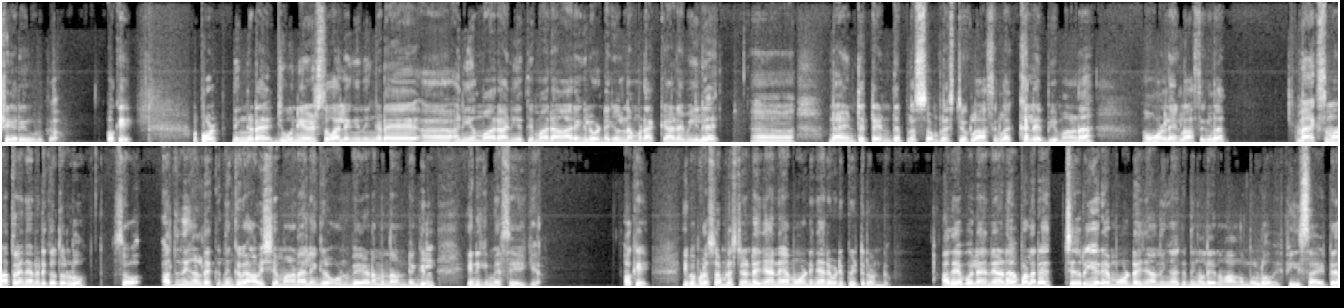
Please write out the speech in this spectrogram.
ഷെയർ ചെയ്ത് കൊടുക്കുക. ഓക്കെ അപ്പോൾ നിങ്ങളുടെ ജൂനിയേഴ്സോ അല്ലെങ്കിൽ നിങ്ങളുടെ അനിയന്മാരോ അനിയത്തിമാരോ ആരെങ്കിലും ഉണ്ടെങ്കിൽ നമ്മുടെ അക്കാഡമിയിൽ ninth tenth plus one plus two ക്ലാസ്സുകളൊക്കെ ലഭ്യമാണ്. ഓൺലൈൻ ക്ലാസ്സുകൾ മാത്സ് മാത്രമേ ഞാൻ എടുക്കത്തുള്ളൂ. സോ അത് നിങ്ങളുടെ നിങ്ങൾക്ക് ആവശ്യമാണ് അല്ലെങ്കിൽ വേണമെന്നുണ്ടെങ്കിൽ എനിക്ക് മെസ്സേജ് അയയ്ക്കുക. ഓക്കെ ഇപ്പോൾ പ്ലസ് വൺ പ്ലസ് ടുവിന്റെ ഞാൻ എമൗണ്ട് ഞാൻ ഇവിടെ ഇട്ടിട്ടുണ്ട്. അതേപോലെ തന്നെയാണ് വളരെ ചെറിയൊരു എമൗണ്ട് ഞാൻ നിങ്ങൾക്ക് നിങ്ങളുടെ നിന്ന് വാങ്ങുന്നുള്ളൂ ഫീസായിട്ട്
